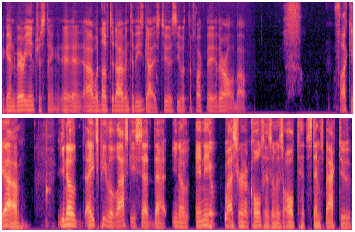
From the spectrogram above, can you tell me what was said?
again, very interesting. And I would love to dive into these guys too, and see what the fuck they they're all about. Fuck yeah. You know, H.P. Blavatsky said that, you know, any Western occultism is all t- stems back to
